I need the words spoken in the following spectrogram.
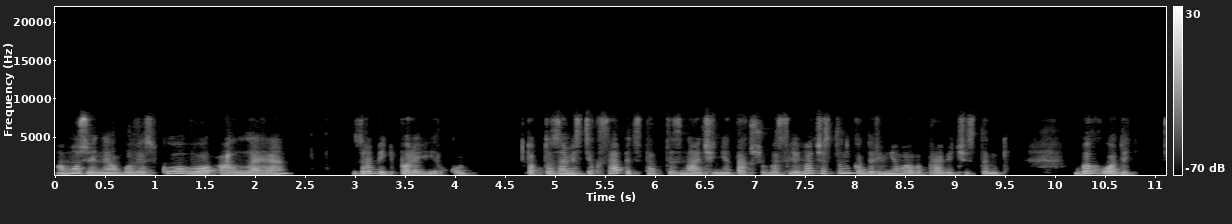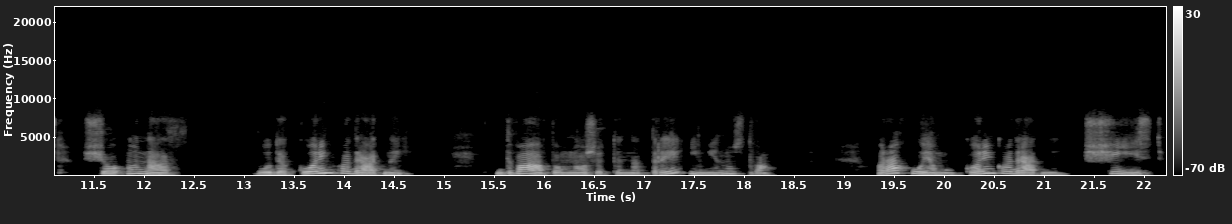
а може і не обов'язково, але зробіть перевірку. Тобто замість х підставте значення так, щоб у вас ліва частинка дорівнювала правій частинки. Виходить, що у нас буде корінь квадратний 2 помножити на 3 і мінус 2. Рахуємо корінь квадратний 6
